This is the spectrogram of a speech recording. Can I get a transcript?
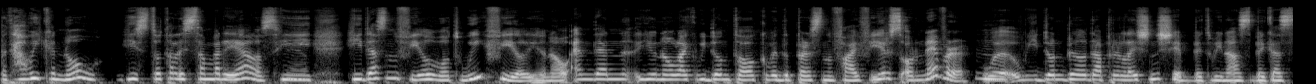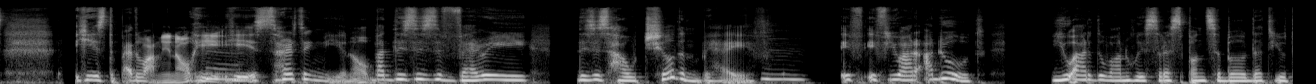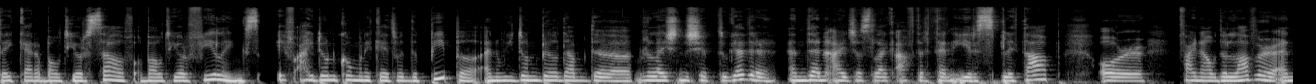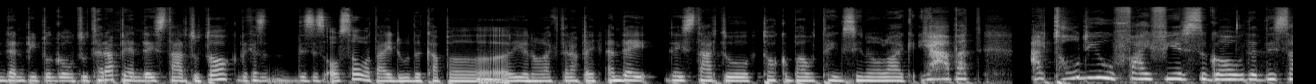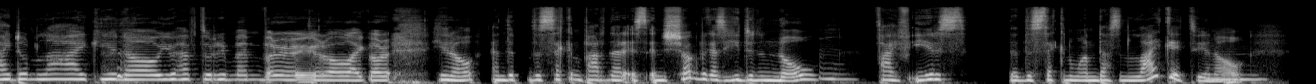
but how he can know? He's totally somebody else. He he doesn't feel what we feel you know? And then you know like we don't talk with the person five years or never. Mm. We, we don't build up relationship between us because he is the bad one you know? He he is hurting me you know? But this is a very this is how children behave. Mm. If if you are adult you are the one who is responsible that you take care about yourself about your feelings. If i don't communicate with the people and we don't build up the relationship together and then i just like after 10 years split up or find out the lover and then people go to therapy and they start to talk because this is also what i do the couple uh, you know like therapy. And they they start to talk about things you know like yeah but I told you five years ago that this I don't like, you know, you have to remember, you know, like, or, you know, and the, the second partner is in shock because he didn't know five years that the second one doesn't like it, you know.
